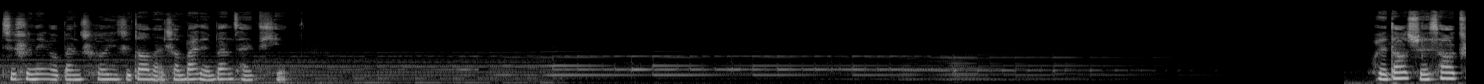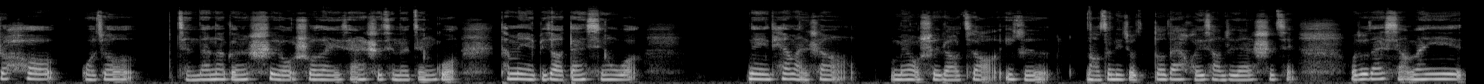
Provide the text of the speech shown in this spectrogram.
其实那个班车一直到晚上八点半才停。回到学校之后，我就简单的跟室友说了一下事情的经过，他们也比较担心我。那一天晚上没有睡着觉，一直脑子里就都在回想这件事情。我就在想，万一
